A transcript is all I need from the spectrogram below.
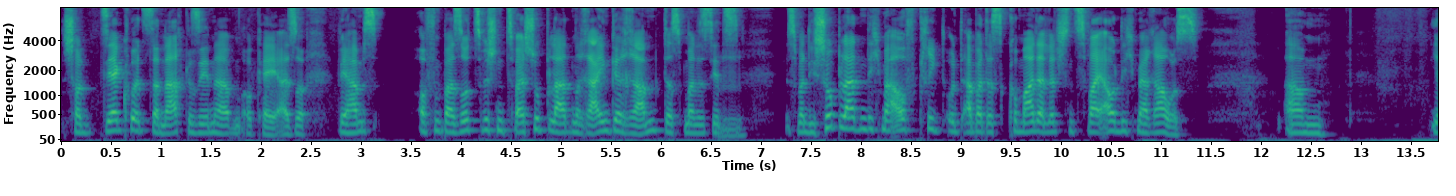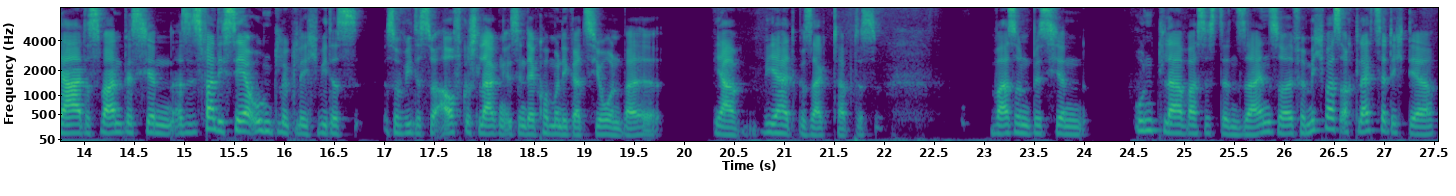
schon sehr kurz danach gesehen haben, okay, also wir haben es offenbar so zwischen zwei Schubladen reingerammt, dass man es jetzt, mhm. Dass man die Schubladen nicht mehr aufkriegt und aber das Commander Legends 2 auch nicht mehr raus. Ähm, ja, das war ein bisschen, also das fand ich sehr unglücklich, wie das, so wie das so aufgeschlagen ist in der Kommunikation, weil ja, wie ihr halt gesagt habt, das war so ein bisschen unklar, was es denn sein soll. Für mich war es auch gleichzeitig der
